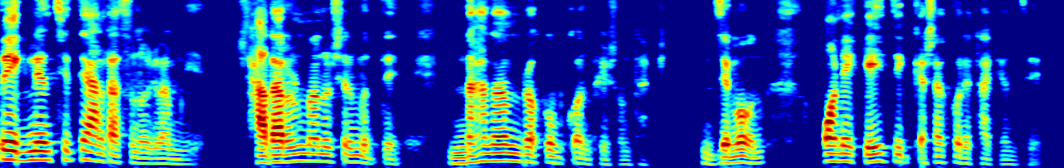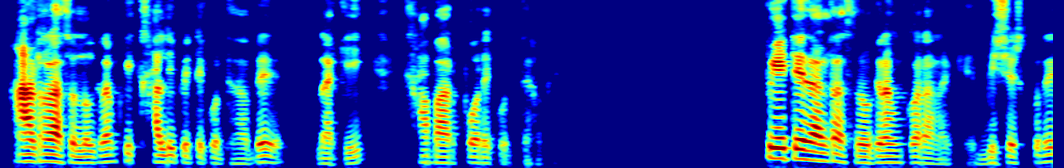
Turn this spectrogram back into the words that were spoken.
প্রেগন্যান্সিতে আল্ট্রাসোনোগ্রাম নিয়ে সাধারণ মানুষের মধ্যে নানান রকম কনফিউশন থাকে। যেমন অনেকেই জিজ্ঞাসা করে থাকেন যে, আল্ট্রাসোনোগ্রাম কি খালি পেটে করতে হবে নাকি খাবার পরে করতে হবে? পেটের আল্ট্রাসোনোগ্রাম করার আগে বিশেষ করে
